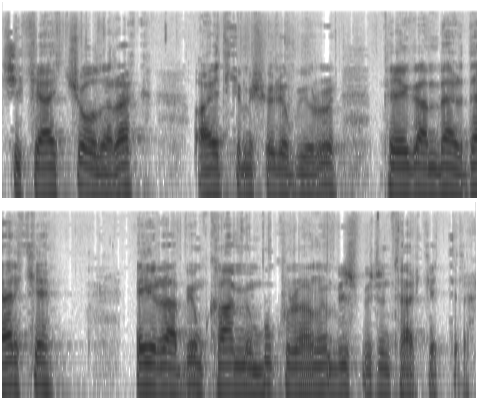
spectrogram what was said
şikayetçi olarak ayet-i kerime şöyle buyurur. Peygamber der ki: Ey Rabbim kavmin bu Kur'an'ı büsbütün terk ettiler.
